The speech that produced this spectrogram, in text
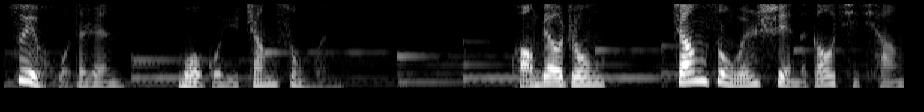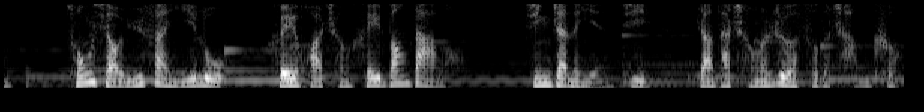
最火的人，莫过于张颂文。《狂飙》中，张颂文饰演的高启强，从小鱼贩一路黑化成黑帮大佬，精湛的演技让他成了热搜的常客。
